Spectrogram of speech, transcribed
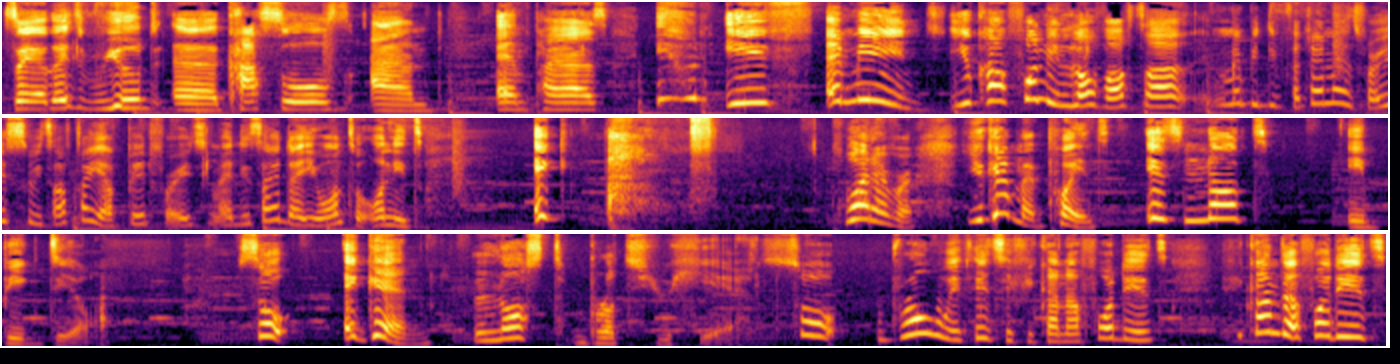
So you're going to build uh, castles and empires even if I mean you can fall in love after maybe the vagina is very sweet after you have paid for it, you might decide that you want to own it. it whatever. You get my point. It's not a big deal. So again, lost brought you here. So roll with it if you can afford it. If you can't afford it,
